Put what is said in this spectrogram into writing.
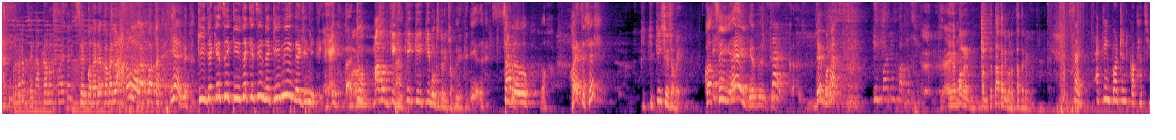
তারপরে ম্যাডাম যেটা আপনি আমাকে কয়েছেন সেম কথাটা কবেন আল্লাহ কথা ইয়ে কি দেখেছি কি দেখেছি দেখিনি দেখিনি। মাসুম কি কি কি কি বলছো তুমি স্যার হয়েছে শেষ? কি- কি শেষ হবে? কাছে এই স্যার দেখব না? ইম্পর্টেন্ট কথা আছে। এ, বলেন বলেন, তাড়াতাড়ি বলেন তাড়াতাড়ি বলেন। স্যার একটা ইম্পর্টেন্ট কথা আছে।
